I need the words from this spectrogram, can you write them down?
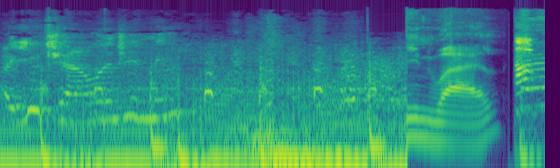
Are you challenging me? Meanwhile, Not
